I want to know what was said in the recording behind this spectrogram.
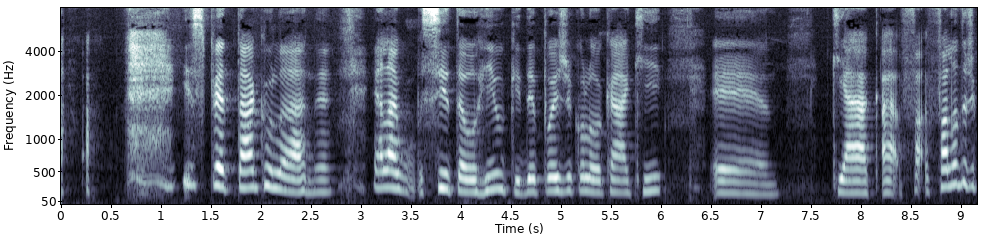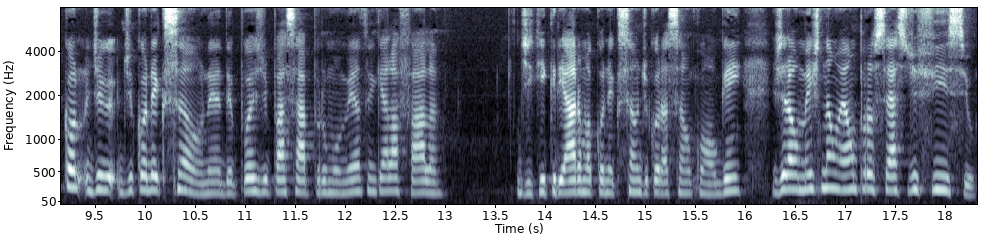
Espetacular, né? Ela cita o Hilke depois de colocar aqui. É, que a, a falando de, de, de conexão, né? Depois de passar por um momento em que ela fala de que criar uma conexão de coração com alguém geralmente não é um processo difícil.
